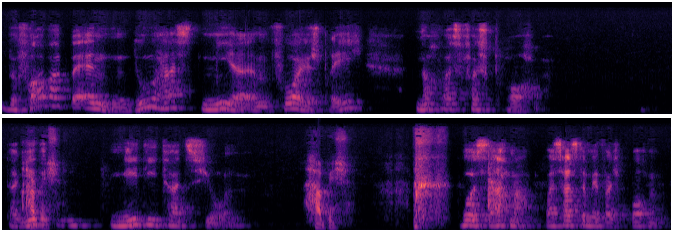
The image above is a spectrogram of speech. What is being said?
bevor wir beenden, du hast mir im Vorgespräch noch was versprochen. Da geht es um Meditation. Habe ich. Los, sag mal, was hast du mir versprochen?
